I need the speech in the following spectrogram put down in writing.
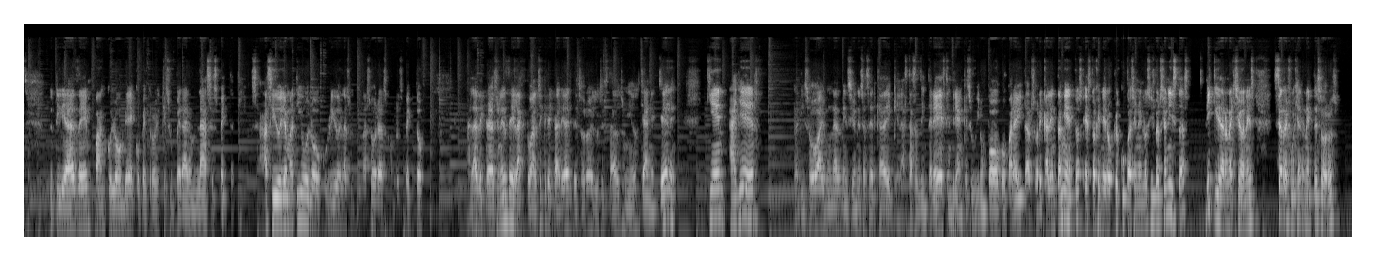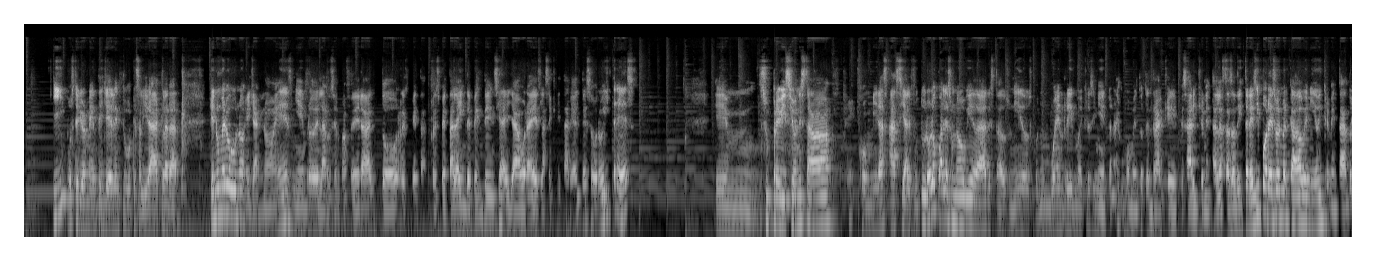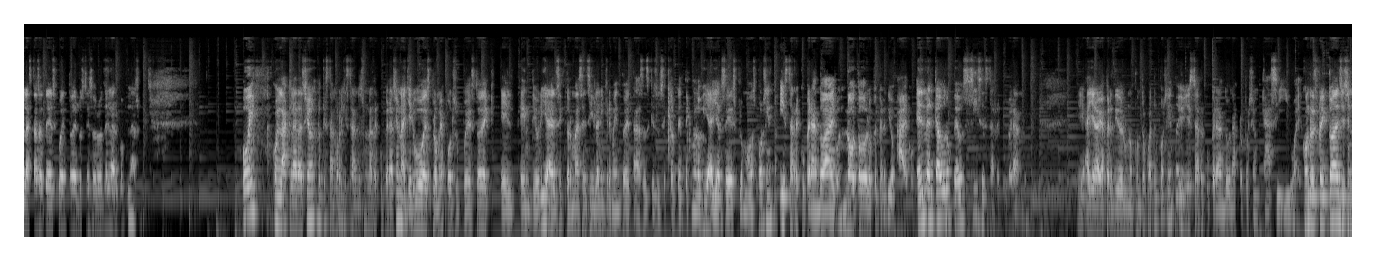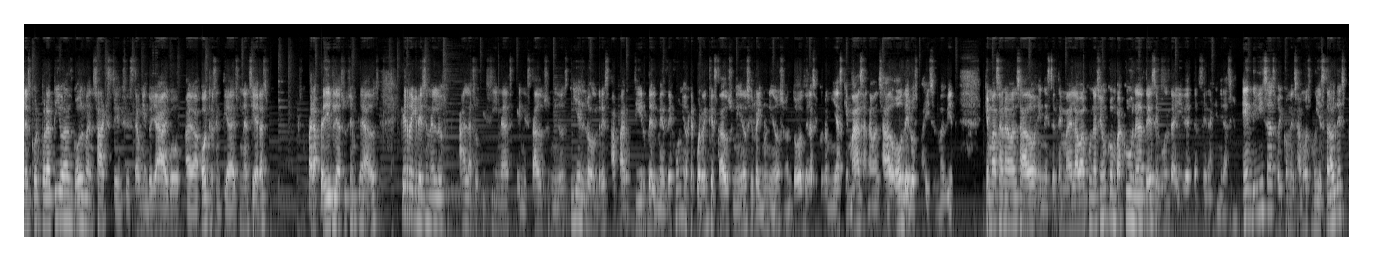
de utilidades de Bancolombia y Ecopetrol que superaron las expectativas. Ha sido llamativo lo ocurrido en las últimas horas con respecto a las declaraciones de la actual secretaria del Tesoro de los Estados Unidos, Janet Yellen, quien ayer realizó algunas menciones acerca de que las tasas de interés tendrían que subir un poco para evitar sobrecalentamientos. Esto generó preocupación en los inversionistas, liquidaron acciones, se refugiaron en tesoros y posteriormente Yellen tuvo que salir a aclarar que número uno, ella no es miembro de la Reserva Federal, dos, respeta, respeta la independencia, ella ahora es la secretaria del Tesoro y tres, em, su previsión estaba con miras hacia el futuro, lo cual es una obviedad Estados Unidos con un buen ritmo de crecimiento. En algún momento tendrá que empezar a incrementar las tasas de interés y por eso el mercado ha venido incrementando las tasas de descuento de los tesoros de largo plazo. Hoy, con la aclaración, lo que estamos registrando es una recuperación. Ayer hubo desplome, por supuesto, de el, en teoría el sector más sensible al incremento de tasas, que es el sector de tecnología. Ayer se desplomó 2% y está recuperando algo, no todo lo que perdió algo. El mercado europeo sí se está recuperando. Eh, ayer había perdido el 1.4% y hoy está recuperando una proporción casi igual. Con respecto a decisiones corporativas, Goldman Sachs se está uniendo ya algo a otras entidades financieras para pedirle a sus empleados que regresen a, las oficinas en Estados Unidos y en Londres a partir del mes de junio. Recuerden que Estados Unidos y Reino Unido son dos de las economías que más han avanzado, o de los países más bien, que más han avanzado en este tema de la vacunación con vacunas de segunda y de tercera generación. En divisas, hoy comenzamos muy estables.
